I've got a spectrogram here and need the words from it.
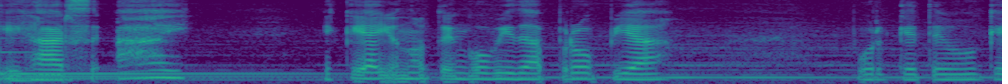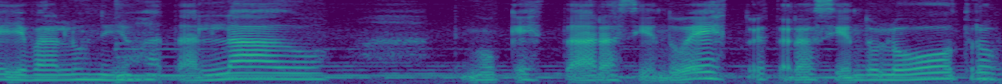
quejarse, ay, es que ya yo no tengo vida propia porque tengo que llevar a los niños a tal lado, tengo que estar haciendo esto, estar haciendo lo otro.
